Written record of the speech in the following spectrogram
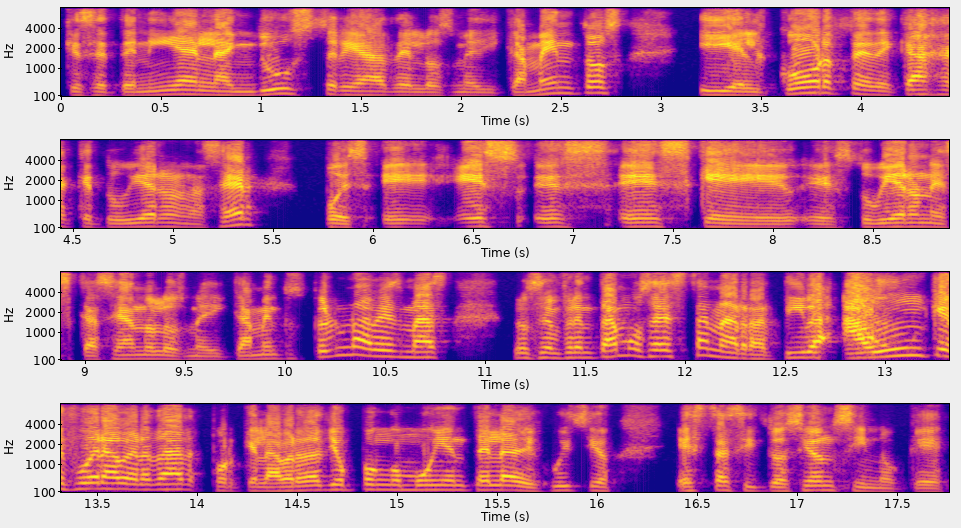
que se tenía en la industria de los medicamentos y el corte de caja que tuvieron a hacer, pues eh, es, es, es, que estuvieron escaseando los medicamentos. Pero una vez más, nos enfrentamos a esta narrativa, aunque fuera verdad, porque la verdad yo pongo muy en tela de juicio esta situación, sino que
